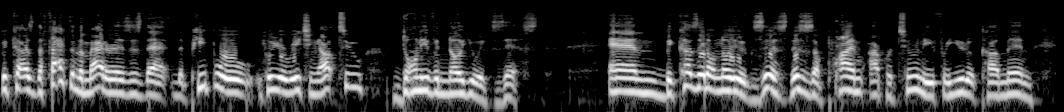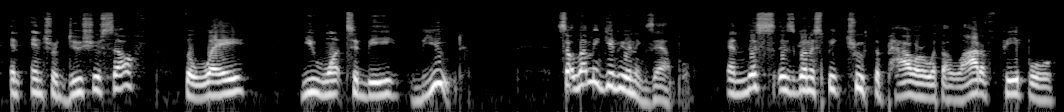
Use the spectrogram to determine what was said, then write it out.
Because the fact of the matter is, is that the people who you're reaching out to don't even know you exist. And because they don't know you exist, this is a prime opportunity for you to come in and introduce yourself the way you want to be viewed. So let me give you an example. And this is going to speak truth to power with a lot of people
